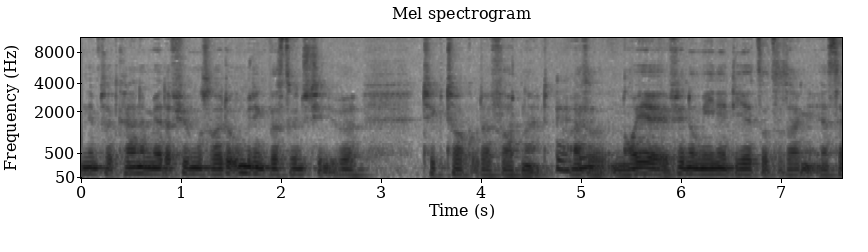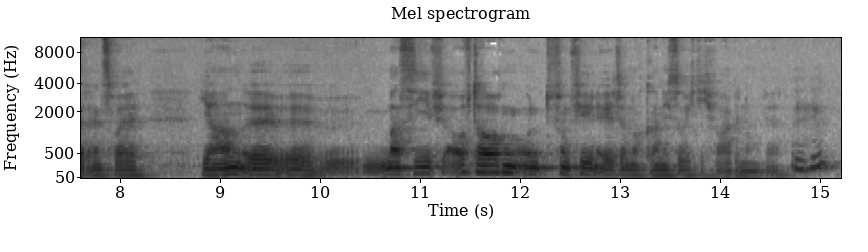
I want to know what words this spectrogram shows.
nimmt halt keiner mehr. Dafür muss heute unbedingt was drinstehen über TikTok oder Fortnite. Mhm. Also neue Phänomene, die jetzt sozusagen erst seit ein, zwei Jahren äh, äh, massiv auftauchen und von vielen Eltern noch gar nicht so richtig wahrgenommen werden. Mhm.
